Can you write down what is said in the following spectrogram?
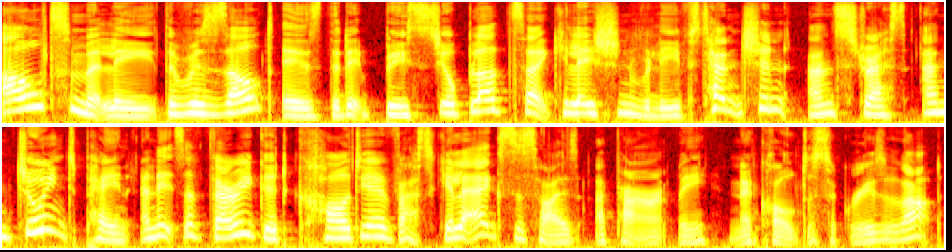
Ultimately, the result is that it boosts your blood circulation, relieves tension and stress and joint pain, and it's a very good cardiovascular exercise, apparently. Nicole disagrees with that.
